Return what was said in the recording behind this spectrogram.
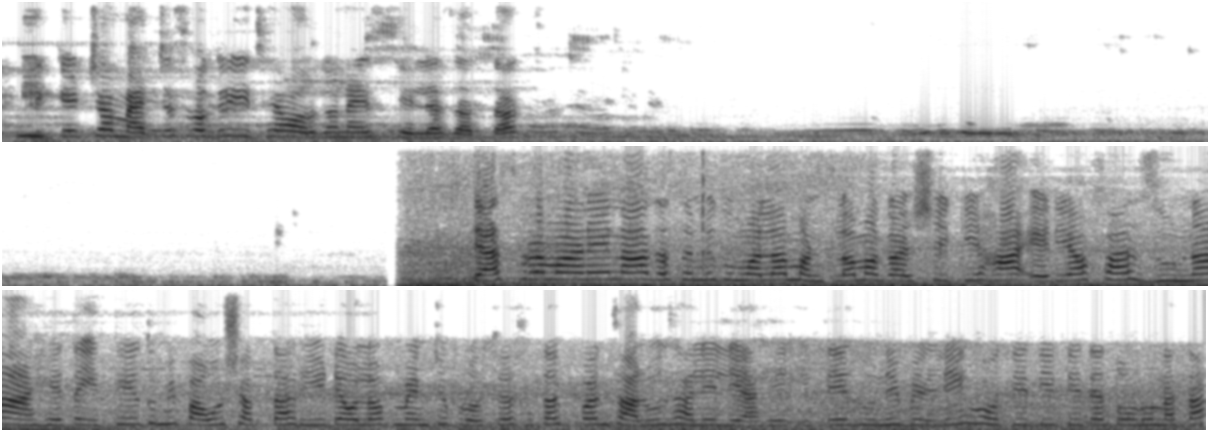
क्रिकेटच्या मॅचेस वगैरे इथे ऑर्गनाईज केल्या जातात. त्याचप्रमाणे ना जसं मी तुम्हाला म्हटलं मग अशी की हा एरिया फार जुना आहे तर इथे तुम्ही पाहू शकता रिडेव्हलपमेंटची प्रोसेस सुद्धा पण चालू झालेली आहे. इथे जुनी बिल्डिंग होती ती तिथे तोडून आता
